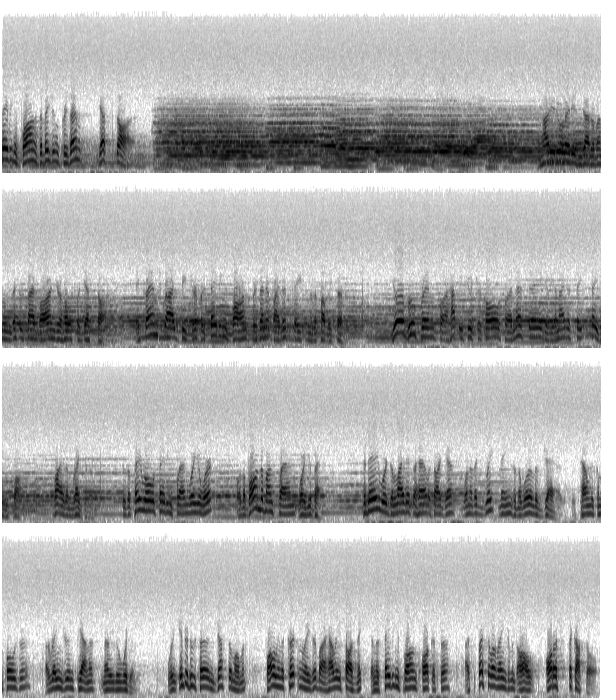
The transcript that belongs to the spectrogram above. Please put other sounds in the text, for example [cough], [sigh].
Savings Bonds Division presents Guest Star. And how do you do, ladies and gentlemen? This is Pat Barnes, your host for Guest Star, a transcribed feature for savings bonds presented by this station of the public service. Your blueprint for a happy future calls for a nest egg of United States savings bonds. Buy them regularly. To the payroll savings plan where you work or the bond a month plan were you bank. Today, we're delighted to have as our guest one of the great names in the world of jazz, the talented composer, arranger, and pianist, Mary Lou Williams. We'll introduce her in just a moment, following the curtain raiser by Harry Sosnick and the Savings Bonds Orchestra, a special arrangement of Orris Staccato.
